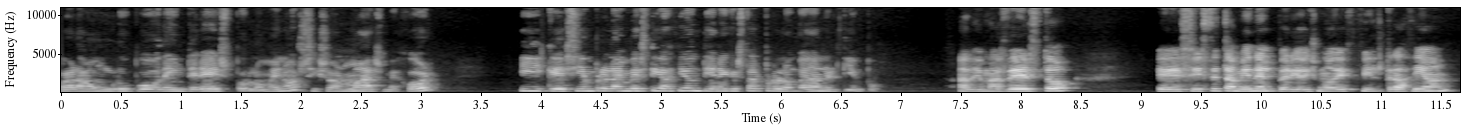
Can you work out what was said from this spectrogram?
para un grupo de interés, por lo menos, si son más, mejor, y que siempre la investigación tiene que estar prolongada en el tiempo. Además de esto, existe también el periodismo de filtración,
